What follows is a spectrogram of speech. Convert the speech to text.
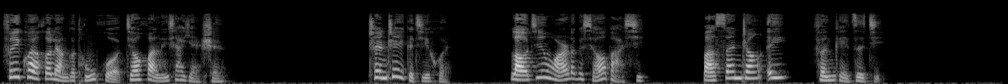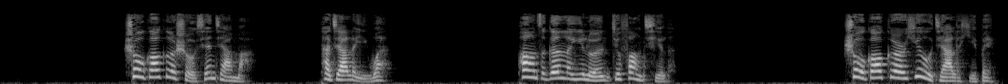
飞快和两个同伙交换了一下眼神。趁这个机会，老金玩了个小把戏，把三张 A 分给自己。瘦高个首先加码，他加了一万。胖子跟了一轮就放弃了。瘦高个又加了一倍，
